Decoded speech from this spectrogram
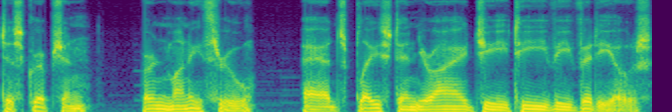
Description earn money through ads placed in your IGTV videos.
